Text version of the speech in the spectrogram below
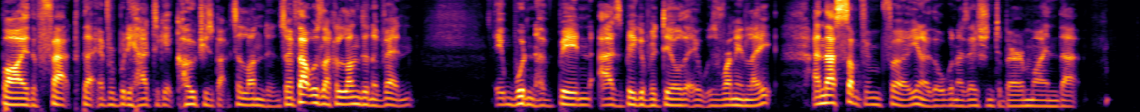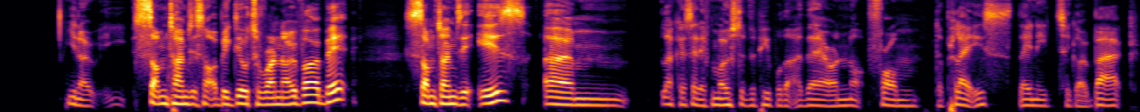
by the fact that everybody had to get coaches back to London. So if that was like a London event, it wouldn't have been as big of a deal that it was running late. And that's something for, you know, the organization to bear in mind that, you know, sometimes it's not a big deal to run over a bit. Sometimes it is. Um, like I said, if most of the people that are there are not from the place, they need to go back.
